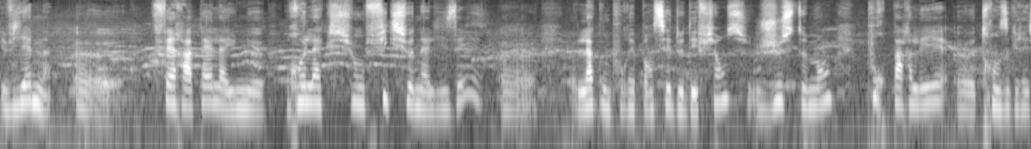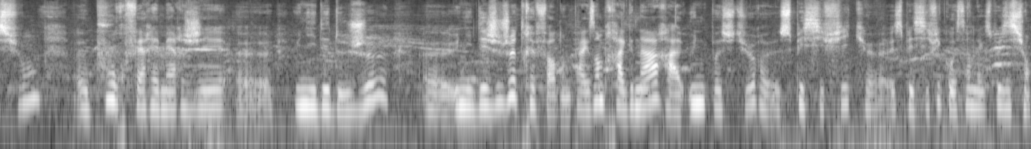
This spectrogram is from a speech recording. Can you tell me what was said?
viennent faire appel à une relation fictionnalisée, euh, là qu'on pourrait penser de défiance, justement pour parler euh, transgression, euh, pour faire émerger une idée de jeu, une idée de jeu très forte. Donc, par exemple, Ragnar a une posture spécifique, spécifique au sein de l'exposition.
